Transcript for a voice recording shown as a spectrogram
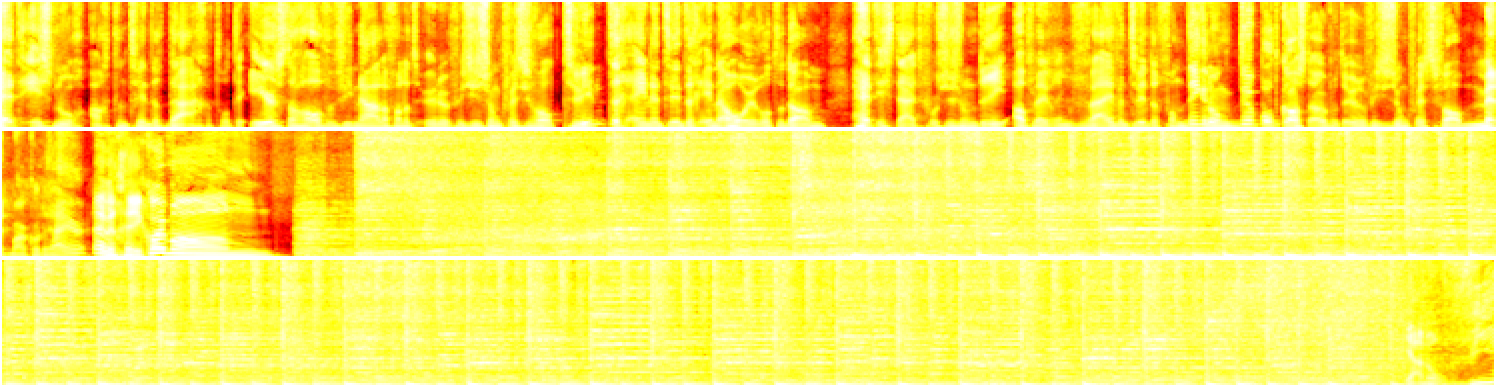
Het is nog 28 dagen tot de eerste halve finale van het Eurovisie Songfestival 2021 in Ahoy, Rotterdam. Het is tijd voor seizoen 3, aflevering 25 van Dingedong, de podcast over het Eurovisie Songfestival met Marco Dreyer. En met G. Kooijman.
